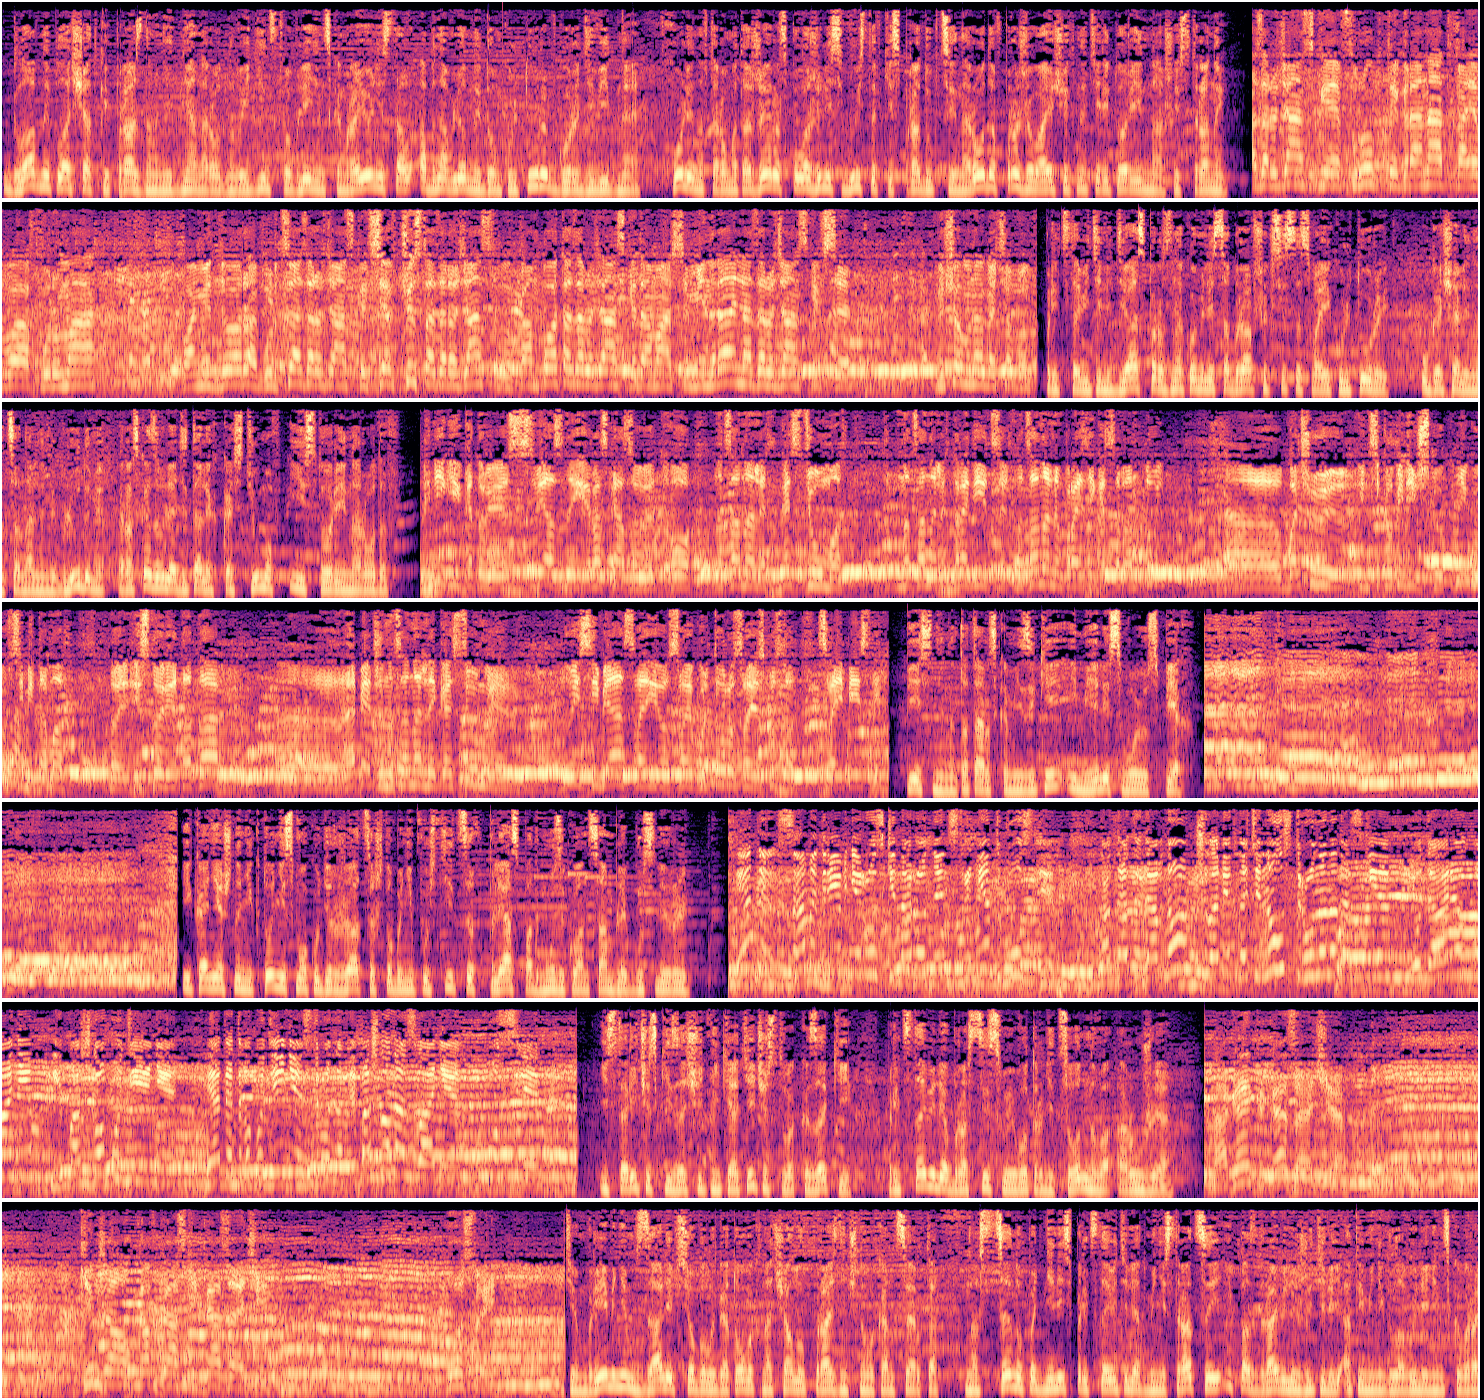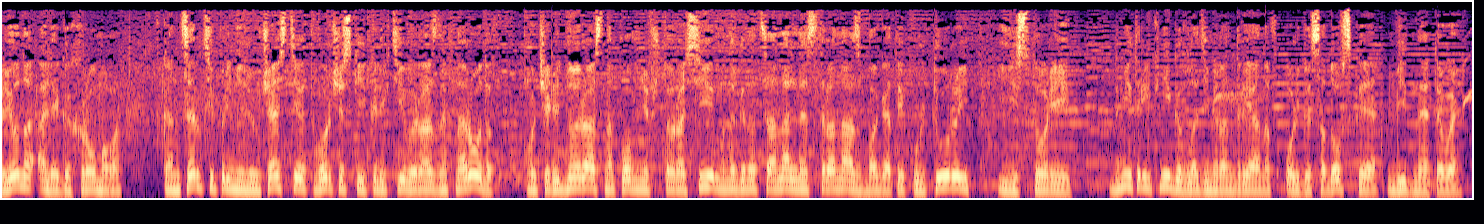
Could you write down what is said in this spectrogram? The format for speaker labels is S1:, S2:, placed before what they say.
S1: Главной площадкой празднования Дня народного единства в Ленинском районе стал обновленный Дом культуры в городе Видное. В холле на втором этаже расположились выставки с продукцией народов, проживающих на территории нашей страны.
S2: Азербайджанские фрукты, гранат, хайва, хурма, помидор, огурцы азербайджанские, все чувства азербайджанского, компот азербайджанский домашний, минеральный азербайджанский все. Еще много чего было.
S1: Представители диаспор знакомили собравшихся со своей культурой, угощали национальными блюдами, рассказывали о деталях костюмов и истории народов.
S3: Книги, которые связаны и рассказывают о национальных костюмах, национальных традициях, национальном празднике Сабантуй. Э, большую энциклопедическую книгу в семи томах «История татар». Э, опять же, национальные костюмы, ну и себя, свою, свою культуру, свое искусство, свои песни.
S1: Песни на татарском языке имели свой успех. И, конечно, никто не смог удержаться, чтобы не пуститься в пляс под музыку ансамбля «Гусляры».
S4: Это самый древний русский народный гусли. Когда-то давно человек натянул струны на доске, ударил по ним, и пошло гудение. И от этого гудения струнного и пошло название гусли.
S1: Исторические защитники Отечества, казаки, представили образцы своего традиционного оружия.
S5: Нагайка казачья, кинжал кавказский казачий.
S1: Тем временем в зале все было готово к началу праздничного концерта. На сцену поднялись представители администрации и поздравили жителей от имени главы Ленинского района Олега Хромова. В концерте приняли участие творческие коллективы разных народов, в очередной раз напомнив, что Россия – многонациональная страна с богатой культурой и историей. Дмитрий Книга, Владимир Андрианов, Ольга Садовская, Видное ТВ.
